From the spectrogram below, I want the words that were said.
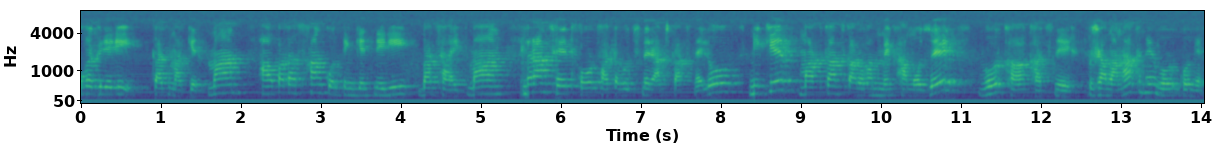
ուղեգրերի կազմակերպման, համապատասխան կոնտինգենտների բացահայտման, նրանց հետ խորհրդատվություններ անցկացնելով, մի կերպ մարդկանց կարողանում ենք համոզել, որ քաղաքացիներ ժամանակն է, որ գոնե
